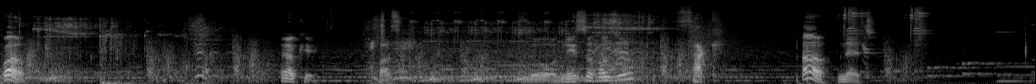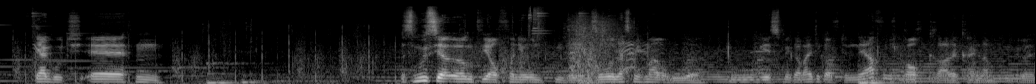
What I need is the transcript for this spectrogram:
Wow. Ja, okay. Passt. So, nächster Versuch. Fuck. Ah, nett. Ja gut, äh, hm. Es muss ja irgendwie auch von hier unten gehen. So, lass mich mal Ruhe. Du gehst mir gewaltig auf den Nerv und ich brauche gerade kein Lampenöl.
